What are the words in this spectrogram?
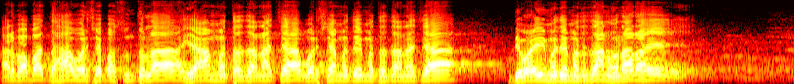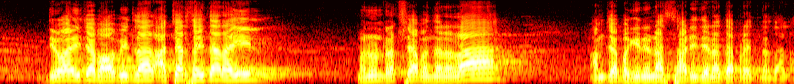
अरे बाबा दहा वर्षापासून तुला ह्या मतदानाच्या वर्षामध्ये मतदानाच्या दिवाळीमध्ये मतदान होणार आहे. दिवाळीच्या भावबीजला आचारसंहिता राहील. म्हणून रक्षाबंधनाला आमच्या भगिनींना साडी देण्याचा प्रयत्न झाला.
